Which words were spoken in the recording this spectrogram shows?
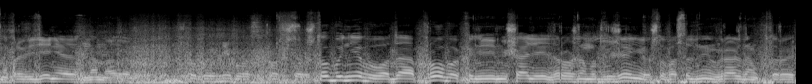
на проведение намаза. Чтобы не было ситуации? Чтобы не было, да, пробок, не мешали дорожному движению, чтобы остальным гражданам, которые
